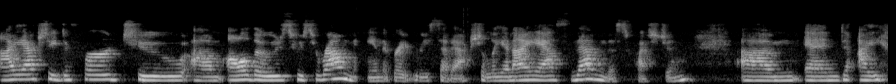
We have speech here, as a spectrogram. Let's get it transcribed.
I actually deferred to um, all those who surround me in the Great Reset, actually, and I asked them this question, um, and I,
